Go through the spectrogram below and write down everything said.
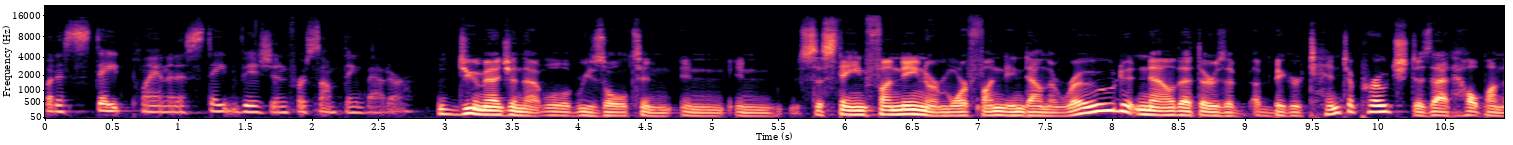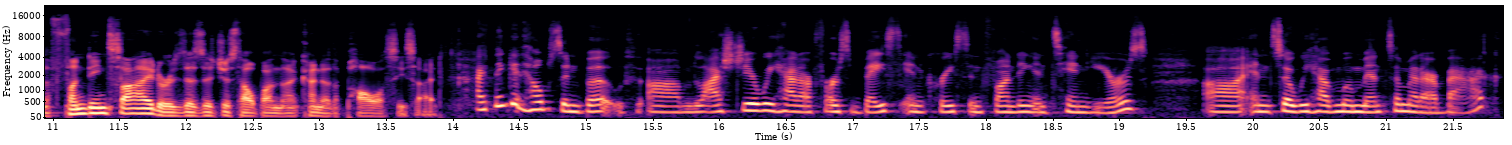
but a state plan and a state vision for something better. Do you imagine that will result in, in, in sustained funding or more funding down the road now that there's a, a, bigger tent approach? Does that help on the funding side or does it just help on the kind of the policy side? I think it helps in both. Um, last year we had our first base increase in funding in 10 years. Uh, and so we have momentum at our back.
